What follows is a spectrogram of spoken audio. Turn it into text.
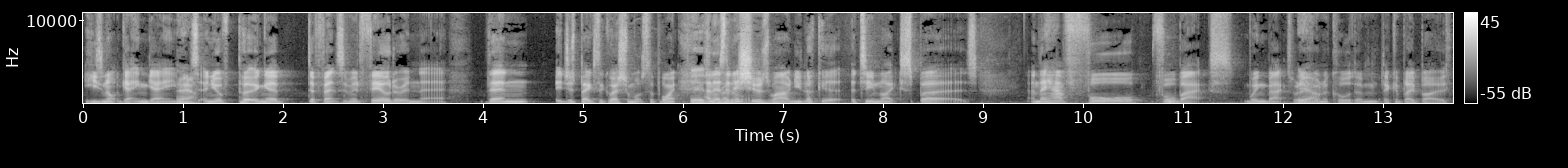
he's not getting games, Yeah. and you're putting a defensive midfielder in there, then it just begs the question: What's the point? It is And there's an issue as well. And you look at a team like Spurs. And they have four fullbacks, wingbacks, whatever Yeah. you want to call them. They can play both.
